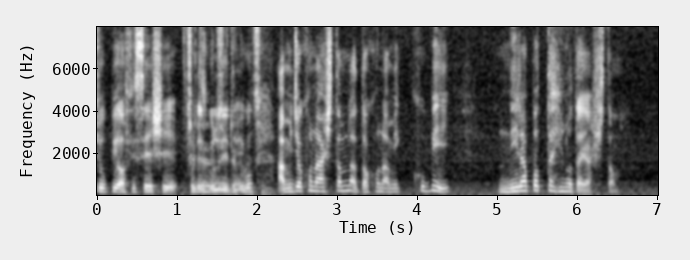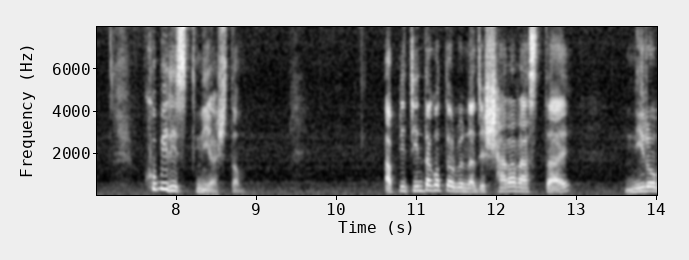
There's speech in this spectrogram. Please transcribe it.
চুপি অফিসে এসে ফুটেজগুলো দিতাম। এবং আমি যখন আসতাম না তখন আমি খুবই নিরাপত্তাহীনতায় আসতাম। খুবই রিস্ক নিয়ে আসতাম। আপনি চিন্তা করতে পারবেন না যে সারা রাস্তায় নীরব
